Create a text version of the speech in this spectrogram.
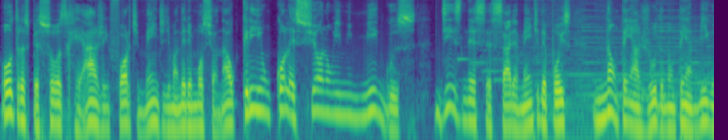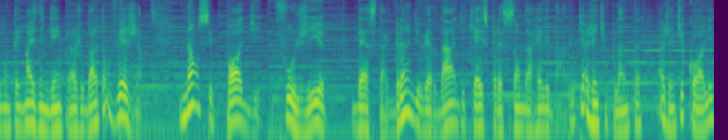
Outras pessoas reagem fortemente de maneira emocional, criam, colecionam inimigos desnecessariamente, depois não tem ajuda, não tem amigo, não tem mais ninguém para ajudar. Então veja, não se pode fugir desta grande verdade que é a expressão da realidade. O que a gente planta, a gente colhe,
